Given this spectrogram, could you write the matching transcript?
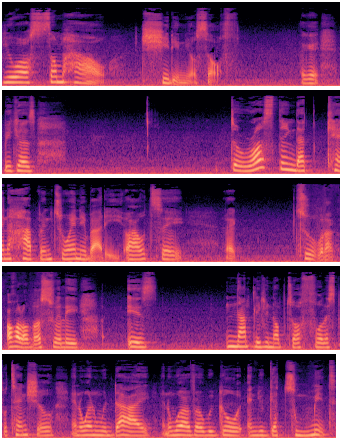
you are somehow cheating yourself. Okay because the worst thing that can happen to anybody i would say like to like all of us really is not living up to our fullest potential. And when we die and wherever we go and you get to meet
